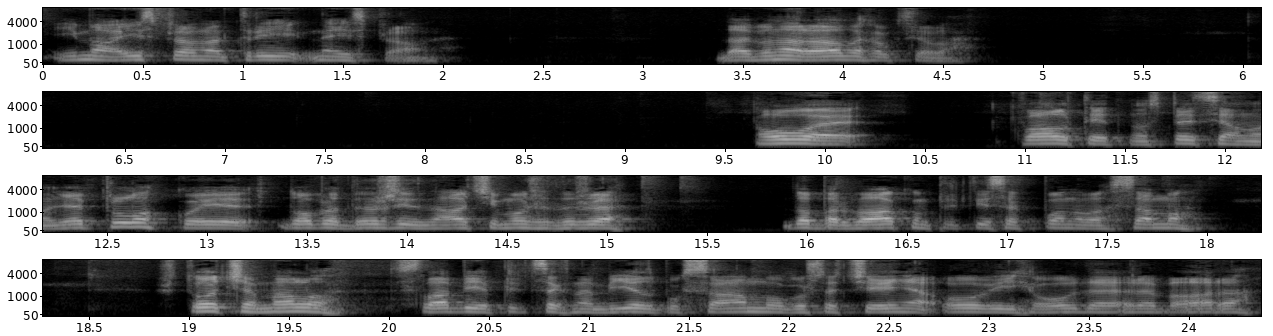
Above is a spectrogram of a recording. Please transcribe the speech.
ima ispravna, tri neispravna. Da bi ona radila kako treba. Ovo je kvalitetno specijalno ljepilo koje dobro drži, znači može držati dobar vakum, pritisak ponova samo što će malo slabije pritisak nabija zbog samog oštećenja ovih ovdje rebara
